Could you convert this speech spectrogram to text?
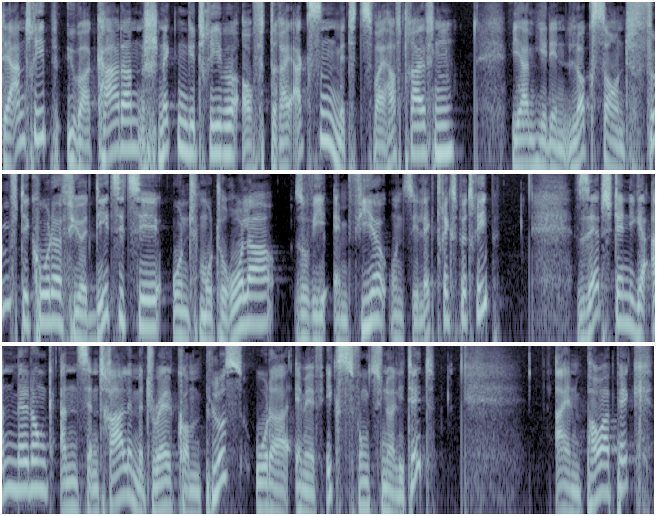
der Antrieb über Kadern Schneckengetriebe auf drei Achsen mit zwei Haftreifen. Wir haben hier den Logsound 5 Decoder für DCC und Motorola sowie M4 und Selectrix Betrieb. Selbstständige Anmeldung an Zentrale mit Railcom Plus oder MFX Funktionalität. Ein Powerpack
